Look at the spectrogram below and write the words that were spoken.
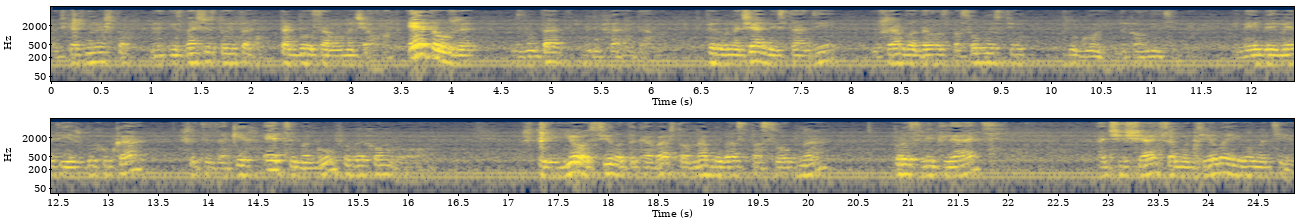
Вроде как ни на что. Но это не значит, что это так было с самого начала. Вот это уже результат греха Адама. В первоначальной стадии душа обладала способностью другой, дополнительной. Имей беймет ешь бахука, что ты таких этим агуф и что ее сила такова, что она была способна просветлять, очищать само тело и его материю.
